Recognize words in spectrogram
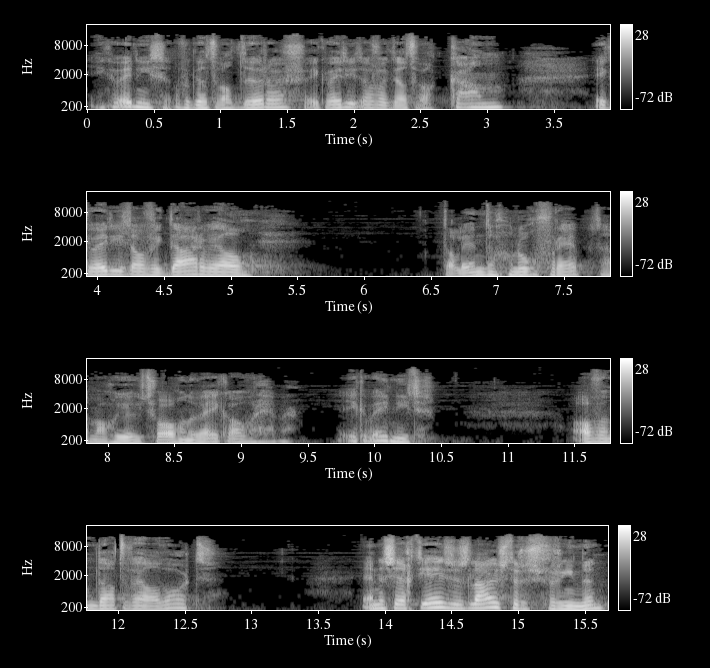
Ik weet niet of ik dat wel durf. Ik weet niet of ik dat wel kan. Ik weet niet of ik daar wel talenten genoeg voor heb. Daar mogen jullie het volgende week over hebben. Ik weet niet of hem dat wel wordt. En dan zegt Jezus, luister eens vrienden.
